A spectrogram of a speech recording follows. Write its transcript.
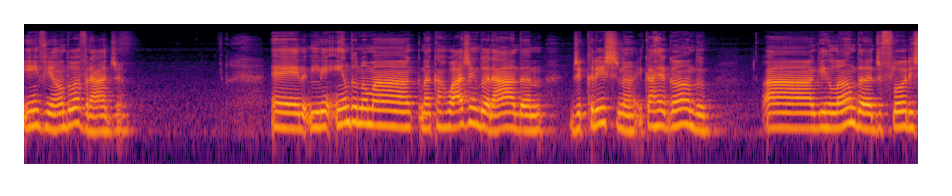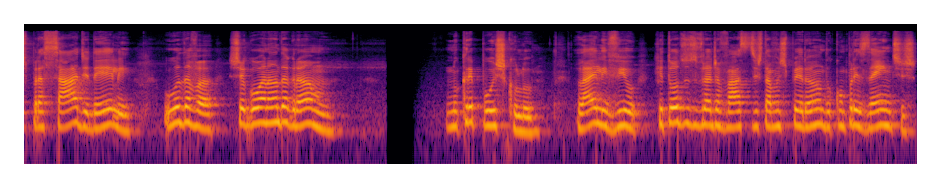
e enviando-o a Vraja. É, indo numa, na carruagem dourada de Krishna e carregando a guirlanda de flores para sade dele, Uddhava chegou a Nandagram no crepúsculo. Lá ele viu que todos os Vrajavasis estavam esperando com presentes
